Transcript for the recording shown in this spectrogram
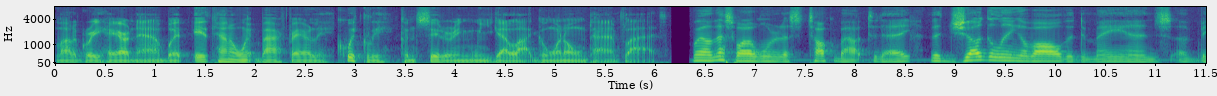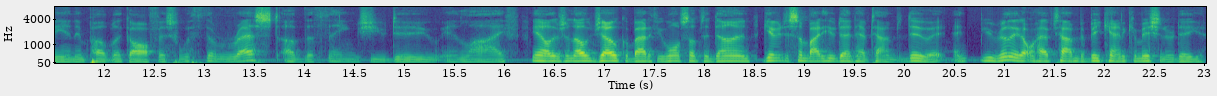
a lot of gray hair now, but it kind of went by fairly quickly considering when you got a lot going on, time flies. Well, and that's what I wanted us to talk about today the juggling of all the demands of being in public office with the rest of the things you do in life. You know, there's an old joke about if you want something done, give it to somebody who doesn't have time to do it. And you really don't have time to be county commissioner, do you?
